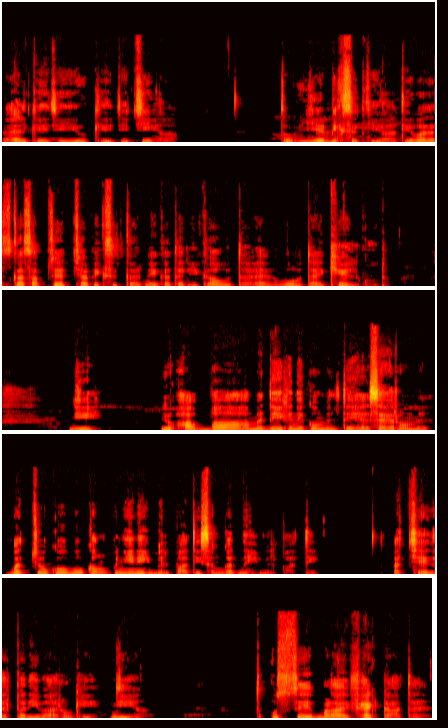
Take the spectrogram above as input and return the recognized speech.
एल के जी, यू के जी जी हाँ तो ये विकसित की जाती है। बस इसका सबसे अच्छा विकसित करने का तरीका होता है, वो होता है खेल कूद जी, जो अब हमें देखने को मिलते हैं शहरों में, बच्चों को वो कंपनी नहीं मिल पाती, संगत नहीं मिल पाती। अच्छे घर परिवारों की, जी हाँ। तो उससे बड़ा इफ़ेक्ट आता है।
